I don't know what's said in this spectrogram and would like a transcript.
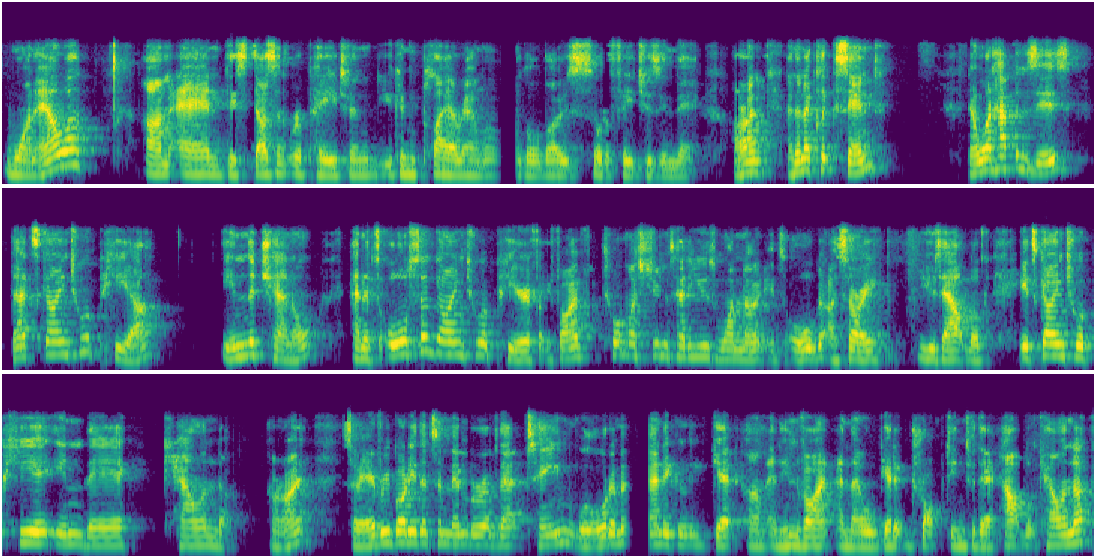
one hour. Um, and this doesn't repeat and you can play around with all those sort of features in there. All right, and then I click send. Now what happens is that's going to appear in the channel and it's also going to appear if, if I've taught my students how to use OneNote, it's all, uh, sorry, use Outlook, it's going to appear in their calendar. All right. So everybody that's a member of that team will automatically get um, an invite and they will get it dropped into their Outlook calendar,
